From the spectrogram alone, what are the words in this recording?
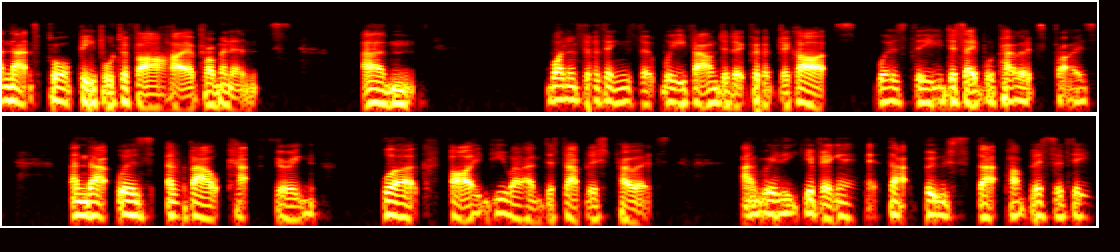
And that's brought people to far higher prominence. Um, one of the things that we founded at CRIPtic Arts was the Disabled Poets Prize. And that was about capturing work by new and established poets and really giving it that boost, that publicity,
